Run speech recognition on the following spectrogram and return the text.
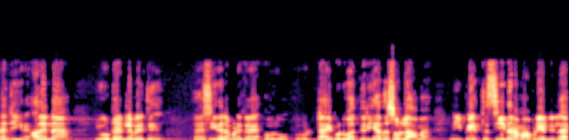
அடைஞ்சிக்கிறேன். அது என்ன? யூட்ரெயினில் பேத்து சீதனம் எடுக்கிற ஒரு டைம் கொண்டு வந்துரு. அதை சொல்லாமல் நீ பேத்து சீதனம் அப்படின்னு இல்லை.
